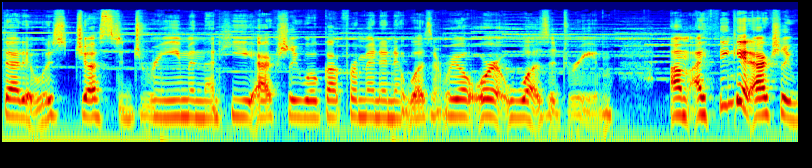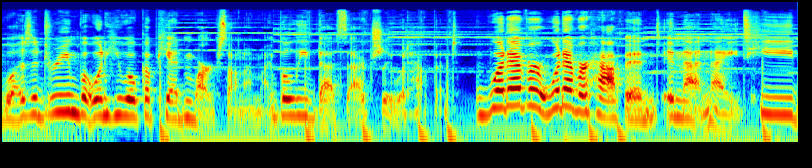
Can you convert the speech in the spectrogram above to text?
that it was just a dream and that he actually woke up from it and it wasn't real, or it was a dream. Um, I think it actually was a dream, but when he woke up, he had marks on him. I believe that's actually what happened. Whatever, whatever happened in that night, he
